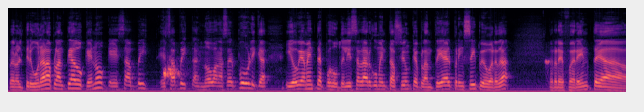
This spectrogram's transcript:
Pero el tribunal ha planteado que no, que esas, vistas no van a ser públicas y obviamente pues utiliza la argumentación que plantea al principio, ¿verdad? Referente a,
